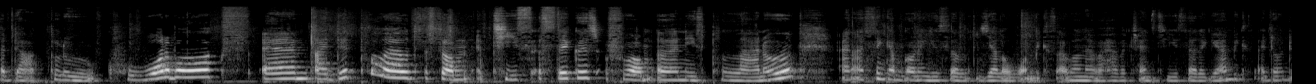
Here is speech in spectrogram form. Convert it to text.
a dark blue quarter box and I did pull out some tease stickers from Ernie's planner and I think I'm gonna use the yellow one because I will never have a chance to use that again because I don't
